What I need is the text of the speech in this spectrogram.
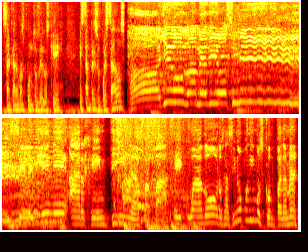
sacar más puntos de los que están presupuestados. Ayúdame, Dios mío. Se le viene a Argentina, papá. Ecuador. O sea, si no pudimos con Panamá,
